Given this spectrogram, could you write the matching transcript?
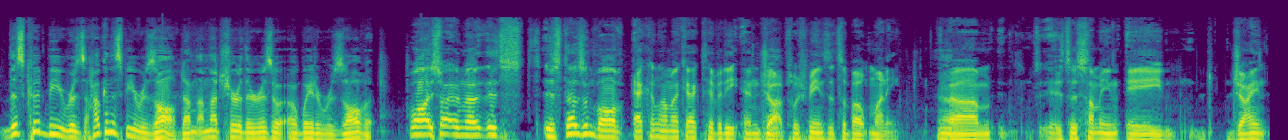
this could be? Res- how can this be resolved? I'm, I'm not sure there is a, a way to resolve it. Well, so, this does involve economic activity and jobs, which means it's about money. Yeah. Um, is this something a giant,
